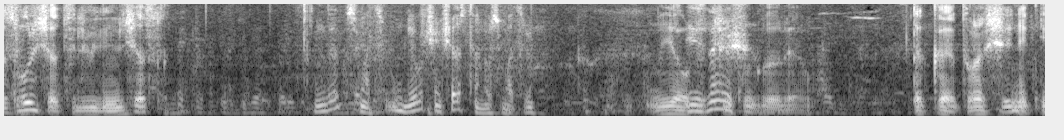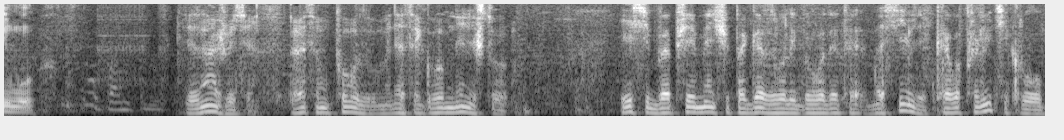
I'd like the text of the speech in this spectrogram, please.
Ты смотришь сейчас телевидение часто? Да, смотрю. Не очень часто, но смотрю. Я уже, знаешь- честно говоря, такое отвращение к нему. Ты знаешь, Витя, по этому поводу у меня такое мнение, что если бы вообще меньше показывали бы вот это насилие, кровопролитие кровом,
